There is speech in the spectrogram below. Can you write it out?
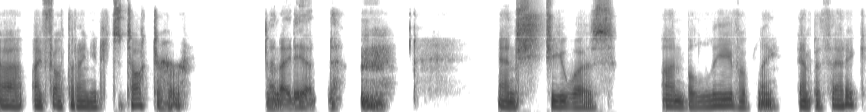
uh, I felt that I needed to talk to her. And I did. and she was unbelievably empathetic.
